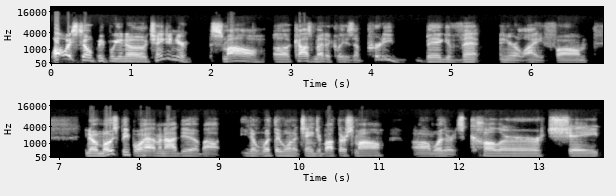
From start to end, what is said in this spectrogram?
Well, I always tell people, you know, changing your smile uh, cosmetically is a pretty big event in your life. Um, you know, most people have an idea about, you know, what they want to change about their smile, um, whether it's color, shape,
